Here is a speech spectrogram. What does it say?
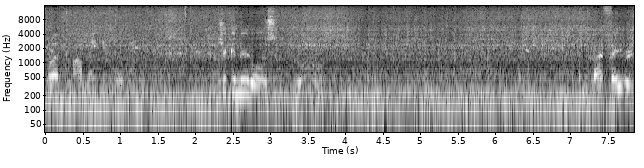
so what's mom making for dinner? Chicken noodles. Ooh. My favorite.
